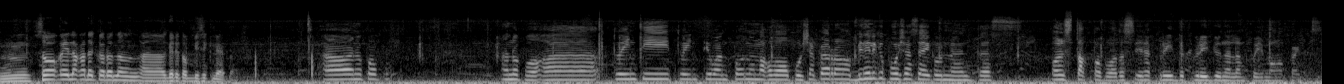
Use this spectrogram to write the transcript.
Mm. So kailan ka nagkaroon ng ah, ganitong bisikleta? Ah, ano po po? Ano po, ah 2021 po nung nakuha ko po siya. Pero binili ko po siya second hand, tas all stock pa po. Tapos in-upgrade, upgrade ko na lang po yung mga parts.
